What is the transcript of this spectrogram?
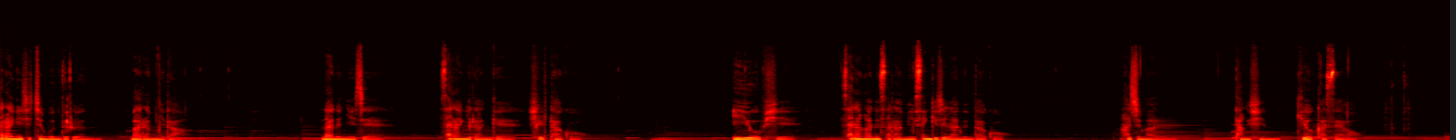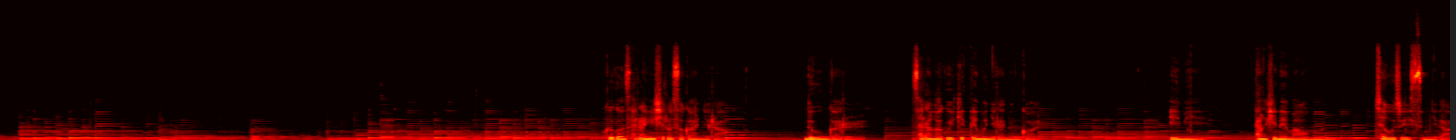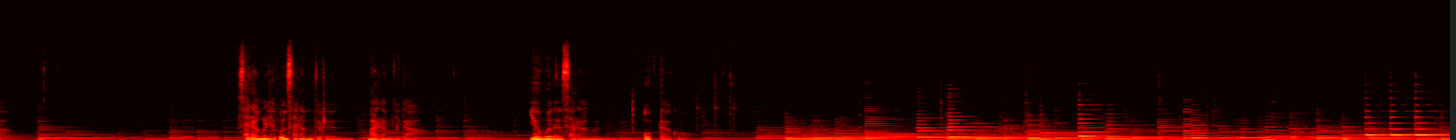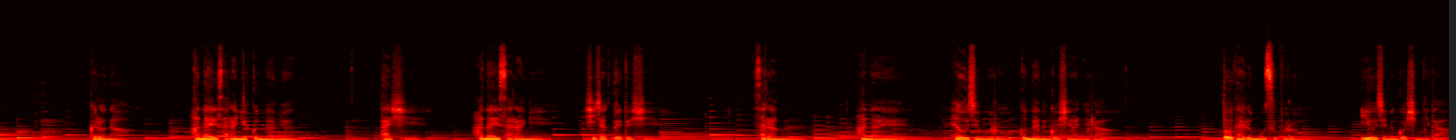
사랑에 지친 분들은 말합니다. 나는 이제 사랑이란 게 싫다고. 이유 없이 사랑하는 사람이 생기질 않는다고. 하지만 당신 기억하세요. 그건 사랑이 싫어서가 아니라 누군가를 사랑하고 있기 때문이라는 걸 이미 당신의 마음은 채워져 있습니다. 사랑을 해본 사람들은 말합니다. 영원한 사랑은 없다고. 그러나 하나의 사랑이 끝나면 다시 하나의 사랑이 시작되듯이 사랑은 하나의 헤어짐으로 끝나는 것이 아니라 또 다른 모습으로 이어지는 것입니다.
